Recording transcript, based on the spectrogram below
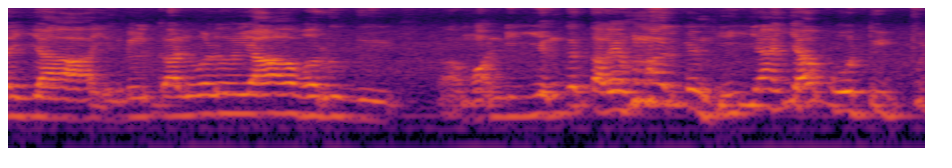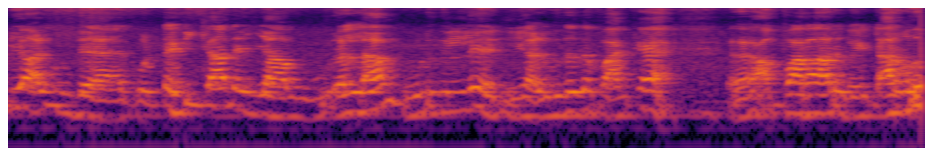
நான் எங்களுக்கு அலுவலையா வருது. ஆமா நீ எங்க தலைவனா இருக்க? நீ ஐயா போட்டு இப்படி அழுகுத கொட்டடிக்காத ஐயா ஊரெல்லாம் கூடுதில்ல. நீ அழுகுததை பார்க்க அப்பா அப்பாகாரு போயிட்டாரோ?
